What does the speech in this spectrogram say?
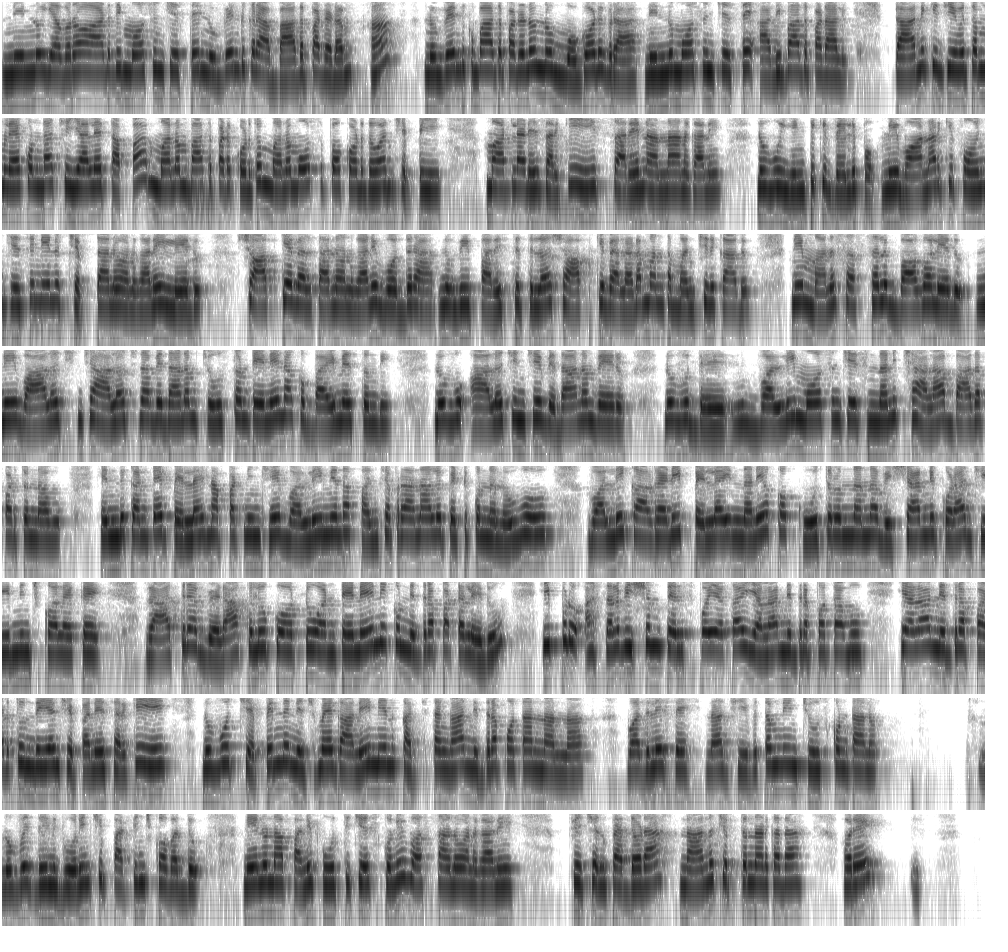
నిన్ను ఎవరో ఆడది మోసం చేస్తే నువ్వెందుకురా బాధపడడం ఆ? నువ్వెందుకు బాధపడడం నువ్వు మొగోడివిరా. నిన్ను మోసం చేస్తే అది బాధపడాలి. దానికి జీవితం లేకుండా చెయ్యాలే తప్ప మనం బాధపడకూడదు మనం మోసపోకూడదు అని చెప్పి మాట్లాడేసరికి సరే నాన్న అనగానే నువ్వు ఇంటికి వెళ్ళిపో. మీ ఓనర్కి ఫోన్ చేసి నేను చెప్తాను అనగానే లేదు. షాప్కే వెళ్తాను అనగానే వద్దురా. నువ్వు ఈ పరిస్థితిలో షాప్కి వెళ్ళడం అంత మంచిది కాదు. నీ మనసు అస్సలు బాగోలేదు. నీవు ఆలోచించే ఆలోచన విధానం చూస్తుంటేనే నాకు భయం వేస్తుంది నువ్వు ఆలోచించే విధానం వేరు. నువ్వు దే వల్లి మోసం చేసిందని చాలా బాధపడుతున్నావు. ఎందుకంటే పెళ్ళైనప్పటి నుంచే వల్లి మీద పంచ ప్రాణాలు పెట్టుకున్న నువ్వు వల్లికి ఆల్రెడీ పెళ్ళయిందని ఒక కూతురుందన్న విషయాన్ని కూడా జీర్ణించుకోలేకే. రాత్రి విడాకులు కోర్టు అంటేనే నీకు నిద్ర పట్టలేదు. ఇప్పుడు అసలు విషయం తెలిసిపోయాక ఎలా నిద్రపోతావు? ఎలా నిద్ర పడుతుంది అని చెప్పనేసరికి నువ్వు చెప్పింది నిజమే కానీ నేను ఖచ్చితంగా నిద్రపోతాను నాన్న. వదిలేసే నా జీవితం నేను చూసుకుంటాను. నువ్వు దీని గురించి పట్టించుకోవద్దు. నేను నా పని పూర్తి చేసుకుని వస్తాను అనగానే పిచ్చను పెద్దోడా నాన్న చెప్తున్నాడు కదా. ఒరే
